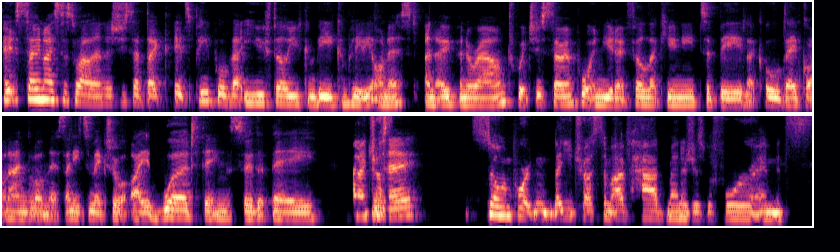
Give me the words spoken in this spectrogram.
It's so nice as well. And as you said, like it's people that you feel you can be completely honest and open around, which is so important. You don't feel like you need to be like, oh, they've got an angle on this. I need to make sure I word things so that they and I trust you know? so important that you trust them. I've had managers before and it's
